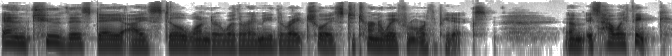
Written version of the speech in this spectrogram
And to this day, I still wonder whether I made the right choice to turn away from orthopedics. Um, it's how I think.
